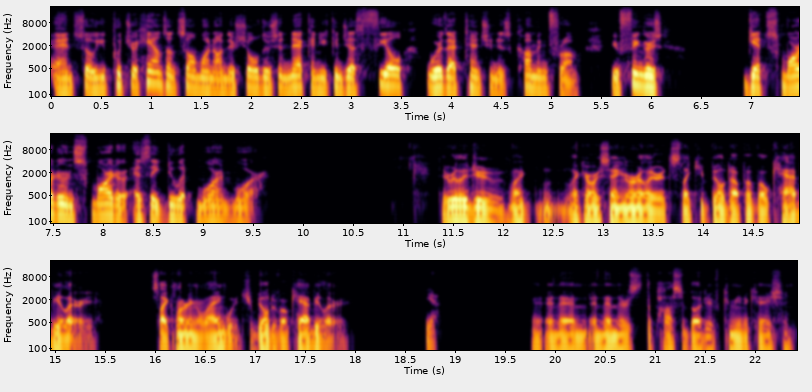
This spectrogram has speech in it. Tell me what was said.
And so you put your hands on someone on their shoulders and neck, and you can just feel where that tension is coming from. Your fingers get smarter and smarter as they do it more and more. They really do. Like like I was saying earlier, it's like you build up a vocabulary. It's like learning a language. You build a vocabulary. Yeah. And then and then there's the possibility of communication.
